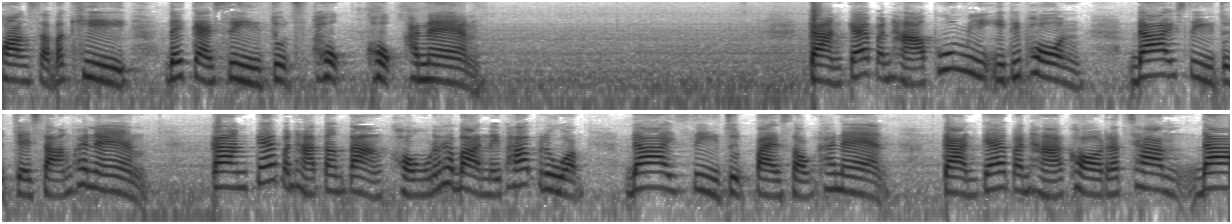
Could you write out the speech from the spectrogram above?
ความสามัคคี ได้แก่ 4.66 คะแนน การแก้ปัญหาผู้มีอิทธิพลได้ 4.73 คะแนน การแก้ปัญหาต่างๆ ของรัฐบาลในภาพรวมได้ 4.82 คะแนน การแก้ปัญหาคอร์รัปชันได้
